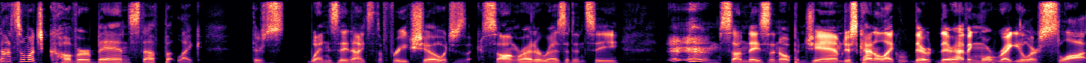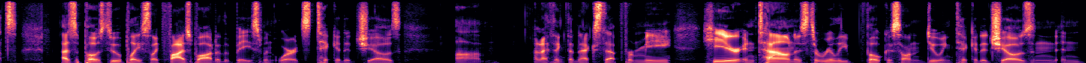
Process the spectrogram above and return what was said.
not so much cover band stuff, but like there's Wednesday nights the Freak Show, which is like a songwriter residency. Sundays an open jam, just kind of like they're they're having more regular slots as opposed to a place like Five Spot or the Basement where it's ticketed shows. Um, and I think the next step for me here in town is to really focus on doing ticketed shows and and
